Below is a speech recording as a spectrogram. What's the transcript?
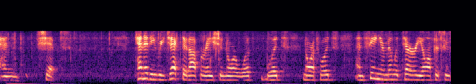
and ships. Kennedy rejected Operation Northwoods, Northwoods, and senior military officers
